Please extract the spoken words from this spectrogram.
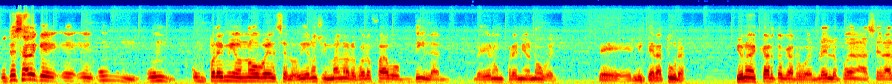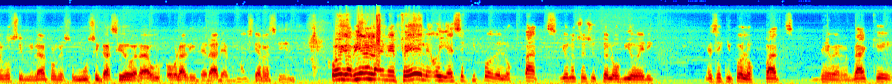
Usted sabe que eh, eh, un, un, un premio Nobel se lo dieron, si mal no recuerdo, fue a Bob Dylan, le dieron un premio Nobel de literatura. Yo no descarto que a Rubén Blades lo puedan hacer algo similar porque su música ha sido ¿verdad? u- obra literaria, como decía Residente. Oiga, viene la NFL, oiga, ese equipo de los Pats, yo no sé si usted los vio, Eric, ese equipo de los Pats, de verdad que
